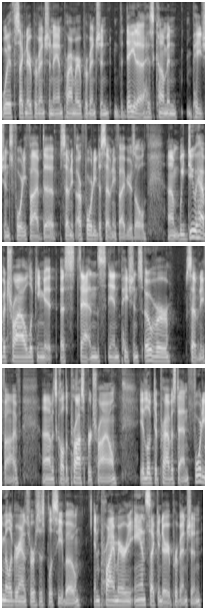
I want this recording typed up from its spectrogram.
with secondary prevention and primary prevention, the data has come in patients 45 to 70 or 40 to 75 years old. Um, we do have a trial looking at uh, statins in patients over 75. Um, it's called the Prosper trial. It looked at pravastatin 40 milligrams versus placebo in primary and secondary prevention.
